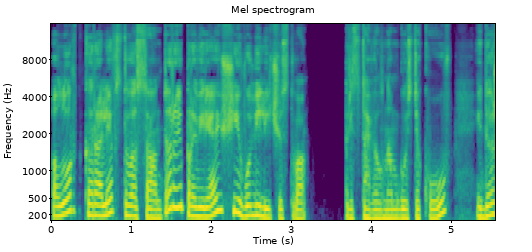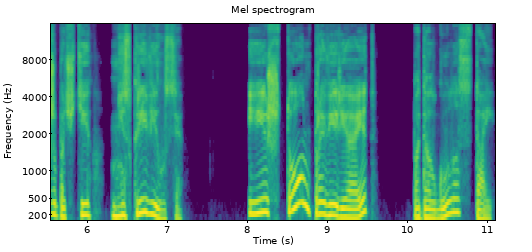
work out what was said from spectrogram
лорд королевства Сантер и проверяющий его величество», представил нам гостя Коув и даже почти не скривился. «И что он проверяет?» — подал голос Стай.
